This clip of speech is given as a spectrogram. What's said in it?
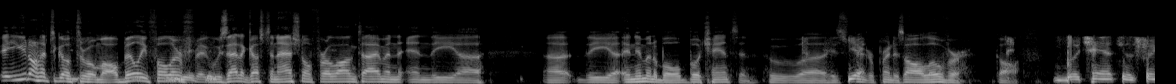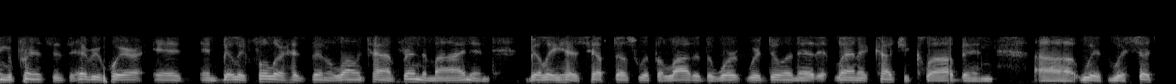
you don't have to go through them all. Billy Fuller was at Augusta National for a long time, and and the uh, uh, the uh, inimitable Butch Hansen, who uh, his yeah. fingerprint is all over golf. Butch Hansen's fingerprints is everywhere, and, and Billy Fuller has been a longtime friend of mine, and Billy has helped us with a lot of the work we're doing at Atlanta Country Club, and uh, with with such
